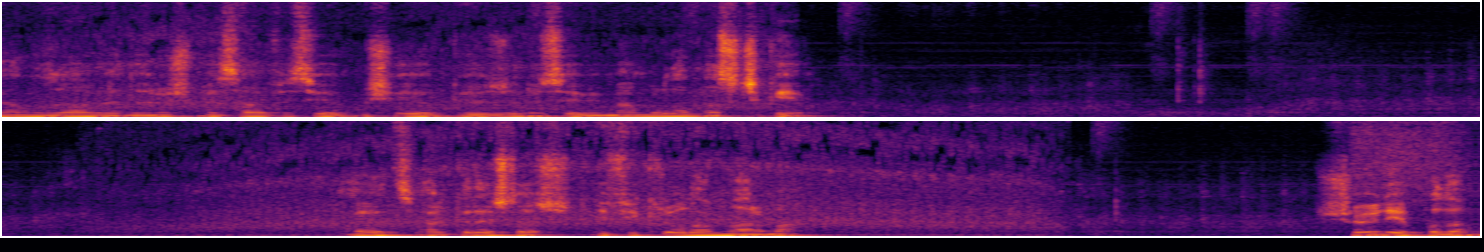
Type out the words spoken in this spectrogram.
Yalnız abi dönüş mesafesi yok bir şey yok. Gözünü seveyim ben buradan nasıl çıkayım? Evet arkadaşlar bir fikri olan var mı? Şöyle yapalım.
